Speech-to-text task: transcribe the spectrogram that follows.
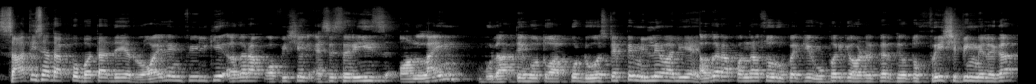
साथ ही साथ आपको बता दे रॉयल एनफील्ड की अगर आप ऑफिशियल एसेसरीज ऑनलाइन बुलाते हो तो आपको डोर स्टेप पे मिलने वाली है। अगर आप पंद्रह सौ रुपए के ऊपर की ऑर्डर करते हो तो फ्री शिपिंग मिलेगा।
